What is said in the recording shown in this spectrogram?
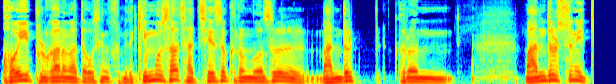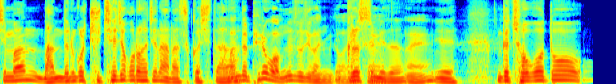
거의 불가능하다고 생각합니다. 기무사 자체에서 그런 것을 만들 그런 만들 수는 있지만 만드는 걸 주체적으로 하지는 않았을 것이다. 만들 필요가 없는 조직 아닙니까? 그렇습니다. 네. 예. 그러니까 적어도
